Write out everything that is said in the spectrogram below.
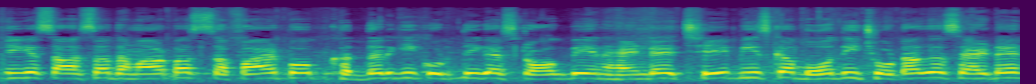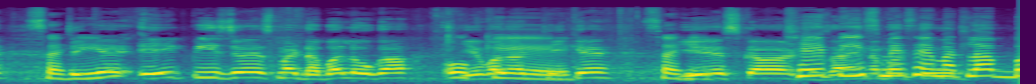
ठीक है साथ साथ हमारे पास सफायर पॉप खद्दर की कुर्ती का स्टॉक भी इन हैंड है। छह पीस का बहुत ही छोटा सा सेट है। ठीक है एक पीस जो है इसमें डबल होगा। ये वाला ठीक है। ये इसका छह पीस में से मतलब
